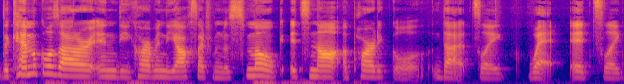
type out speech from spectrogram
the chemicals that are in the carbon dioxide from the smoke. It's not a particle that's like wet. It's like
